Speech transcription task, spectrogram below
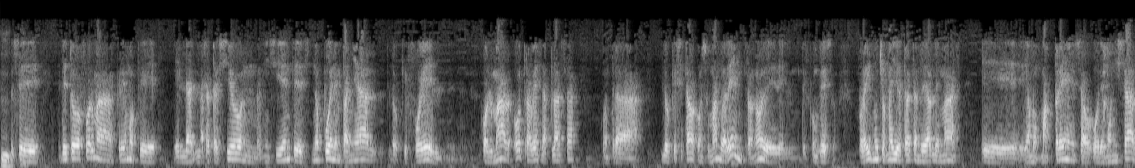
Mm. Entonces, de todas formas, creemos que eh, la, represión, los incidentes no pueden empañar lo que fue el colmar otra vez la plaza contra lo que se estaba consumando adentro ¿no? del, Congreso. Por ahí muchos medios tratan de darle más, eh, digamos, más prensa o, demonizar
